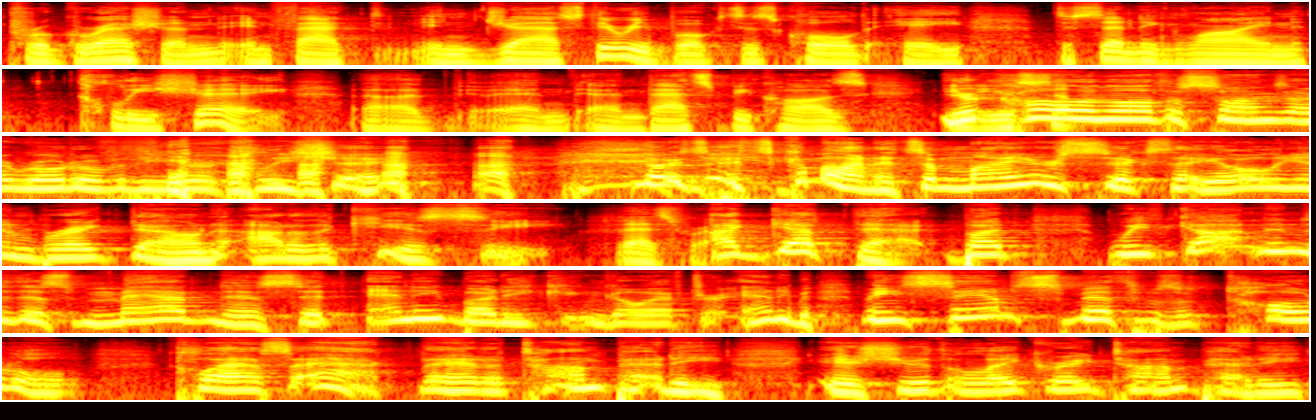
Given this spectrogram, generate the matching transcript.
progression. In fact, in jazz theory books, it's called a descending line cliche, uh, and and that's because You're calling all the songs I wrote over the year cliche. no, it's, it's come on. It's a minor sixth Aeolian breakdown out of the key of C. That's right. I get that, but we've gotten into this madness that anybody can go after anybody. I mean, Sam Smith was a total class act. They had a Tom Petty issue, the late great Tom Petty,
